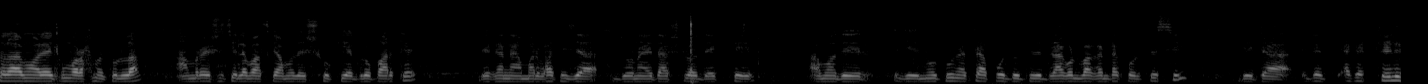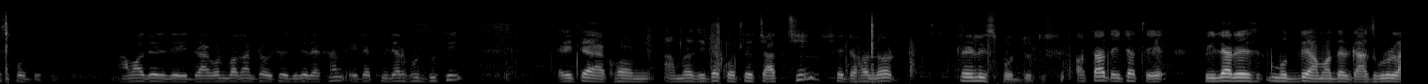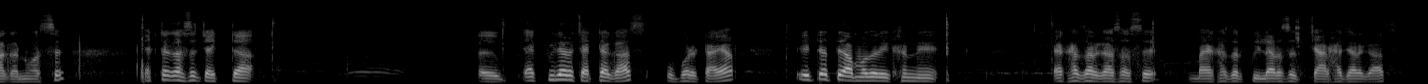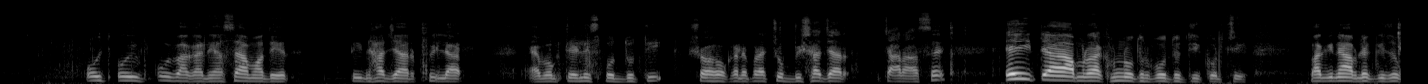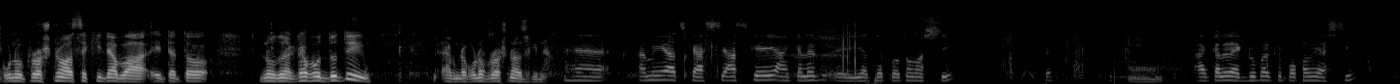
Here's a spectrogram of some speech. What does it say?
আসসালামু আলাইকুম রহমতুল্লাহ। আমরা এসেছিলাম আজকে আমাদের সুকি অ্যাগ্রো পার্কে, যেখানে আমার ভাতিজা জোনায়েত আসলো দেখতে। আমাদের যে নতুন একটা পদ্ধতিতে ড্রাগন বাগানটা করতেছি, যেটা এটা একটা ট্রেলিস পদ্ধতি। আমাদের যে ড্রাগন বাগানটা ওইটার দিকে দেখান, এটা পিলার পদ্ধতি। এইটা এখন আমরা যেটা করতে চাচ্ছি, সেটা হলো ট্রেলিস পদ্ধতি। অর্থাৎ এটাতে পিলারের মধ্যে আমাদের গাছগুলো লাগানো আছে। একটা গাছে চারটা এক পিলারে চারটা গাছ, উপরে টায়ার। এটাতে আমাদের এখানে এক হাজার গাছ আছে বা এক হাজার পিলার আছে, চার হাজার গাছ। ওই ওই ওই বাগানে আছে আমাদের তিন হাজার পিলার এবং টেলিস পদ্ধতি সহ ওখানে প্রায় চব্বিশ হাজার চারা আছে। এইটা আমরা এখন নতুন পদ্ধতি করছি। বাকি না আপনার কিছু কোনো প্রশ্ন আছে কিনা বা এটা তো নতুন একটা পদ্ধতি আপনার কোনো প্রশ্ন আছে কিনা? হ্যাঁ আমি আজকে আসছি। আজকে আঙ্কেলের ইয়াতে প্রথম আসছি। আঙ্কেলের অ্যাগ্রো পার্কে প্রথমে আসছি।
